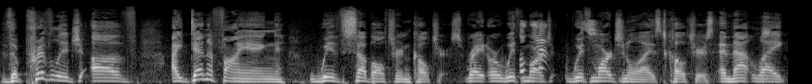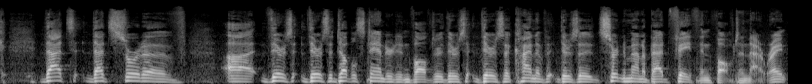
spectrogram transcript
the privilege of identifying with subaltern cultures, right, or with Oh, mar- yeah. with marginalized cultures, and that like that's that's sort of. Uh, there's there's a double standard involved, or there's there's a kind of there's a certain amount of bad faith involved in that, right?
